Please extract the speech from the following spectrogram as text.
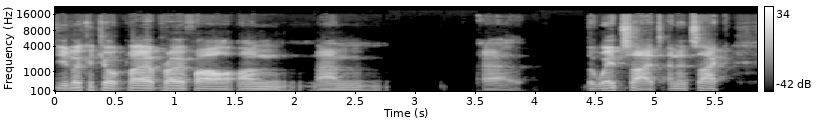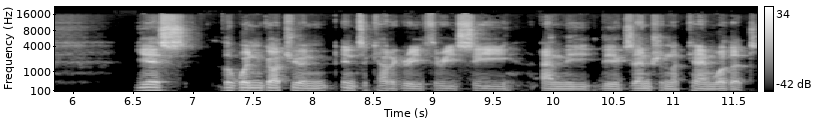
you look at your player profile on um, uh, the website, and it's like, yes, the win got you in, into category 3C and the, the exemption that came with it.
